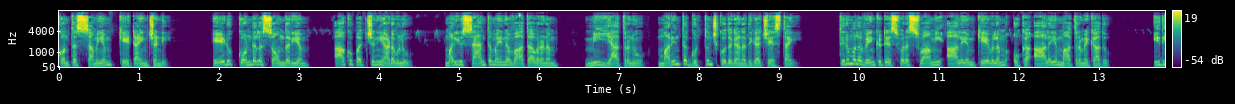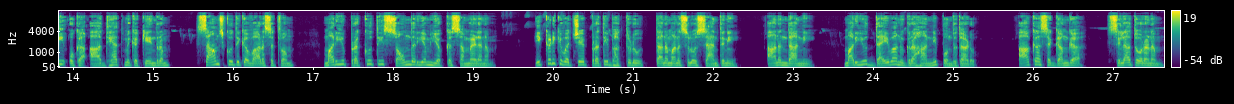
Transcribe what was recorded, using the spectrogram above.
కొంత సమయం కేటాయించండి. ఏడు కొండల సౌందర్యం ఆకుపచ్చని అడవులు మరియు శాంతమైన వాతావరణం మీ యాత్రను మరింత గుర్తుంచుకోదగానదిగా చేస్తాయి. తిరుమల వెంకటేశ్వర స్వామి ఆలయం కేవలం ఒక ఆలయం మాత్రమే కాదు. ఇది ఒక ఆధ్యాత్మిక కేంద్రం సాంస్కృతిక వారసత్వం మరియు ప్రకృతి సౌందర్యం యొక్క సమ్మేళనం. ఇక్కడికి వచ్చే ప్రతి భక్తుడు తన మనసులో శాంతిని ఆనందాన్ని మరియు దైవానుగ్రహాన్ని పొందుతాడు. ఆకాశగంగ శిలాతోరణం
